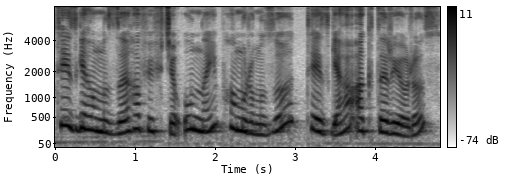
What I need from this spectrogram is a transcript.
tezgahımızı hafifçe unlayıp hamurumuzu tezgaha aktarıyoruz.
